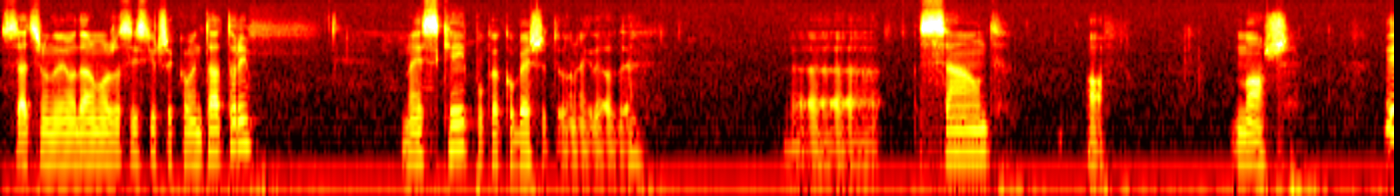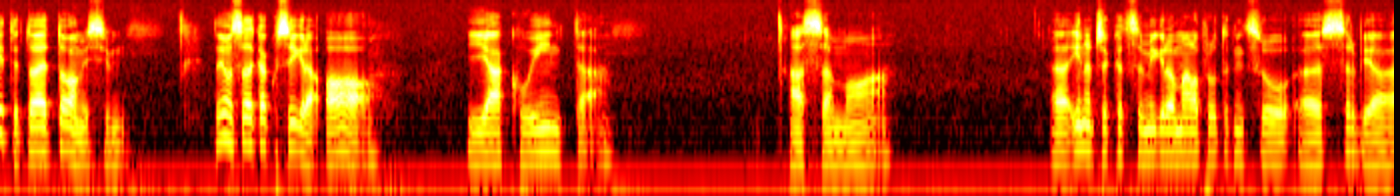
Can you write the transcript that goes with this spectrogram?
Sad ćemo da vidimo da li možda se isključe komentatori. Na escape-u kako beše tu negde ovde. Uh, sound off. Može. Vidite, to je to, mislim. Da vidimo sada kako se igra. O, Jakuinta. Asamoa. E, inače, kad sam igrao malo pre utakmicu e, Srbija,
